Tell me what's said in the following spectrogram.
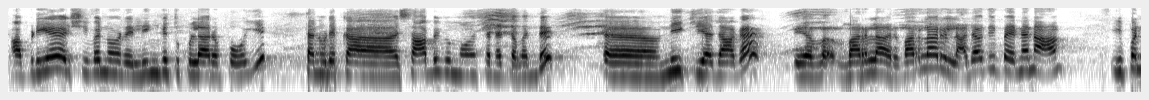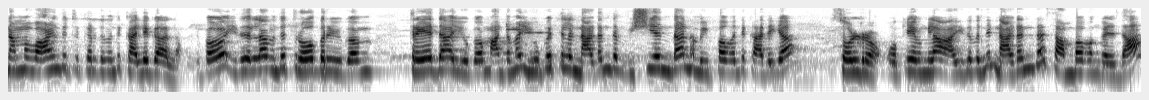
அப்படியே சிவனோட லிங்கத்துக்குள்ளார போய் தன்னுடைய க சாப விமோசனத்தை வந்து நீக்கியதாக வ- வரலாறு. வரலாறு இல்லை. அதாவது இப்போ என்னன்னா இப்போ நம்ம வாழ்ந்துட்டு இருக்கிறது வந்து கலிகாலம். இப்போ இதெல்லாம் வந்து துரோபர யுகம் திரேதா யுகம் அந்த மாதிரி யுகத்துல நடந்த விஷயம்தான் நம்ம இப்போ வந்து கதையா சொல்றோம். ஓகேங்களா? இது வந்து நடந்த சம்பவங்கள் தான்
